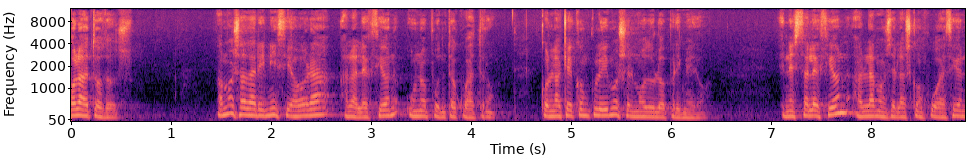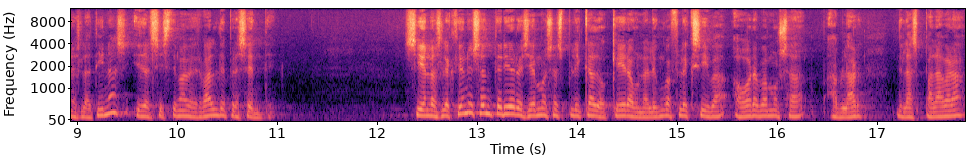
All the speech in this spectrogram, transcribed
Hola a todos. Vamos a dar inicio ahora a la lección 1.4, con la que concluimos el módulo primero. En esta lección hablamos de las conjugaciones latinas y del sistema verbal de presente. Si en las lecciones anteriores ya hemos explicado qué era una lengua flexiva, ahora vamos a hablar de las palabras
